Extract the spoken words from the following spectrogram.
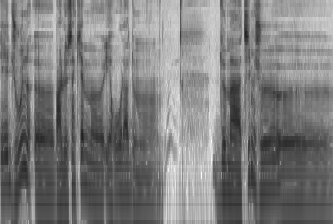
Et June, euh, bah, le cinquième euh, héros là, de, mon, de ma team, je, euh,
